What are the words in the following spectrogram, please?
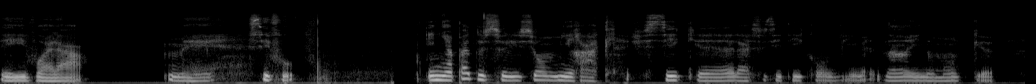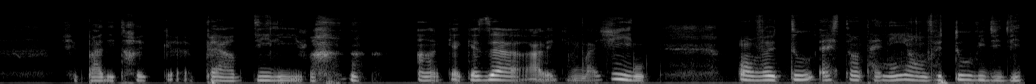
Et voilà. Mais c'est faux. Il n'y a pas de solution miracle. Je sais que la société qu'on vit maintenant il nous montre que je sais pas des trucs euh, perdre 10 livres en quelques heures avec une machine on veut tout instantané, on veut tout vite, vite, vite.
